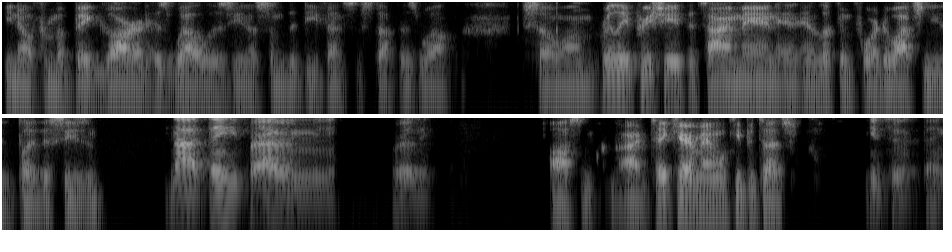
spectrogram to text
you know, from a big guard as well as, you know, some of the defensive stuff as well. So um really appreciate the time, man, and, and looking forward to watching you play this season. Nah, thank you for having me. Really. Awesome. All right. Take care, man. We'll keep in touch. You too. Thank you.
